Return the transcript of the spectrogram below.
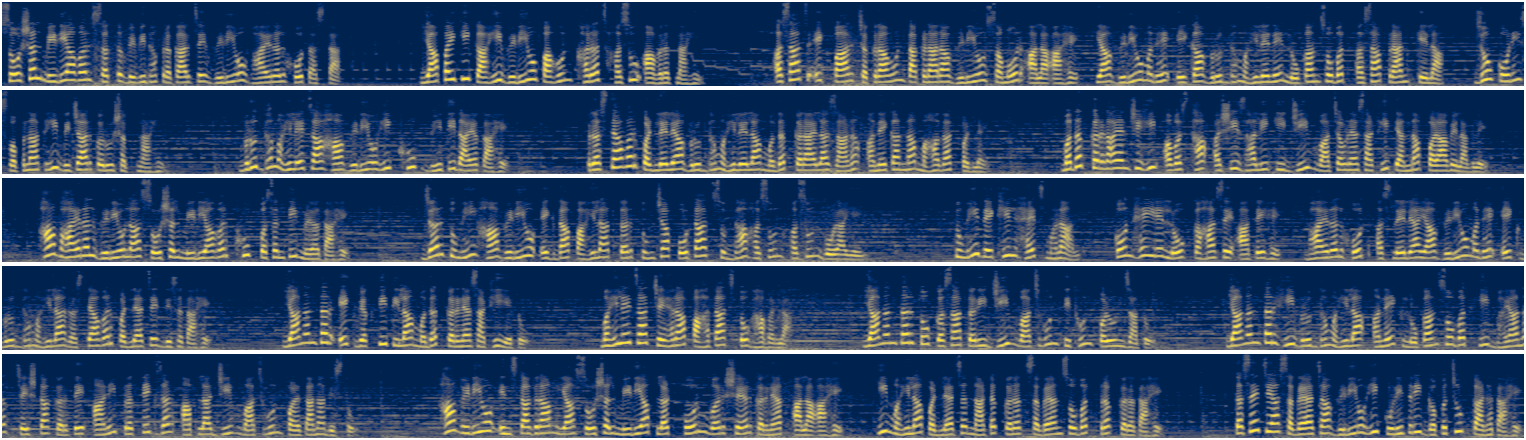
Social मीडियावर सतत विविध प्रकारचे व्हिडिओ व्हायरल होत असतात. यापैकी काही व्हिडिओ पाहून खरंच हसू आवरत नाही. असाच एक पार चक्रावून टाकणारा व्हिडिओ समोर आला आहे. या व्हिडिओमध्ये एका वृद्ध महिलेने लोकांसोबत असा प्रांत केला जो कोणी स्वप्नातही विचार करू शकत नाही. वृद्ध महिलेचा हा व्हिडिओही खूप भीतीदायक आहे. रस्त्यावर पडलेल्या वृद्ध महिलेला मदत करायला जाणं अनेकांना महागात पडलंय. मदत करणाऱ्यांची ही अवस्था अशी झाली की जीव वाचवण्यासाठी त्यांना पळावे लागले. हा व्हायरल व्हिडिओला सोशल मीडियावर खूप पसंती मिळत आहे. जर तुम्ही हा व्हिडिओ एकदा पाहिलात तर तुमच्या पोटात सुद्धा हसून हसून गोळा येईल. तुम्ही देखील हेच म्हणाल कोण हे ये लोक कहा से आते हे? व्हायरल होत असलेल्या या व्हिडिओमध्ये एक वृद्ध महिला रस्त्यावर पडल्याचे दिसत आहे. यानंतर एक व्यक्ती तिला मदत करण्यासाठी येतो. महिलेचा चेहरा पाहताच तो घाबरला. यानंतर तो कसा तरी जीव वाचवून तिथून पळून जातो. यानंतर ही वृद्ध महिला अनेक लोकांसोबत ही भयानक चेष्टा करते आणि प्रत्येकजण आपला जीव वाचवून पळताना दिसतो. हा व्हिडिओ इंस्टाग्राम या सोशल मीडिया प्लॅटफॉर्मवर शेअर करण्यात आला आहे. ही महिला पडल्याचं नाटक करत सगळ्यांसोबत ट्रक करत आहे. तसेच या सगळ्याचा व्हिडिओही कुणीतरी गपचूप काढत आहे.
